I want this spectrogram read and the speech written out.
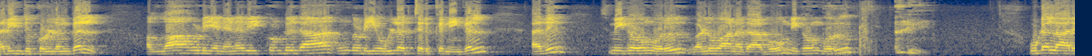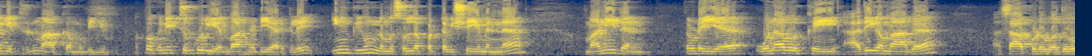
அறிந்து கொள்ளுங்கள். அல்லாஹுடைய நினைவை கொண்டுதான் உங்களுடைய உள்ளத்திற்கு நீங்கள் அது மிகவும் ஒரு வலுவானதாகவும் மிகவும் ஒரு உடல் ஆரோக்கியத்துடன் ஆக்க முடியும். அப்போ கூறிய எல்லா நடிகார்களே இங்கும் நம்ம சொல்லப்பட்ட விஷயம் என்ன? மனிதன் தன்னுடைய உணவுக்கை அதிகமாக சாப்பிடுவதோ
